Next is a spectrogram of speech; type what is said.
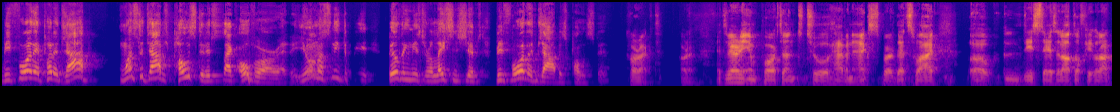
before they put a job. Once the job's posted, it's like over already. You almost need to be building these relationships before the job is posted. Correct. Correct. It's very important to have an expert. That's why uh, these days a lot of people are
